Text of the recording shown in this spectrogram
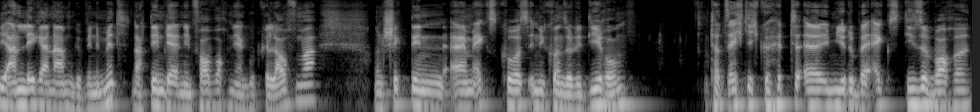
Die Anleger nahmen Gewinne mit, nachdem der in den Vorwochen ja gut gelaufen war und schickt den AMX-Kurs in die Konsolidierung. Tatsächlich gehört äh, Immutable X diese Woche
